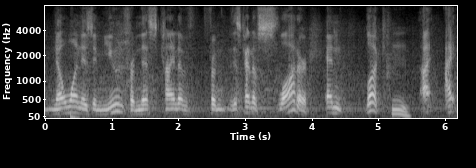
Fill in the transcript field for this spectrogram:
no one is immune from this kind of from this kind of slaughter. And look, hmm. I, I,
